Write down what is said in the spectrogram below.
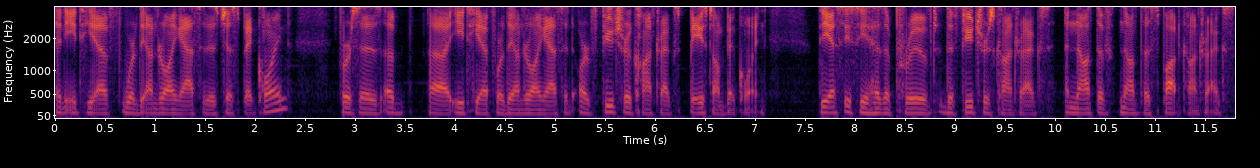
an ETF where the underlying asset is just Bitcoin versus a uh, ETF where the underlying asset are future contracts based on Bitcoin. The SEC has approved the futures contracts and not the not the spot contracts,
